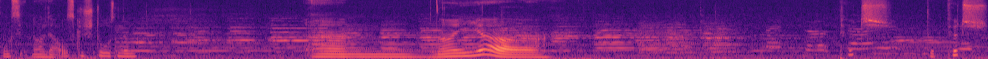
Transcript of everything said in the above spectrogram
Funksignal der Ausgestoßenen. Ähm, naja. Pitch. The Pitch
